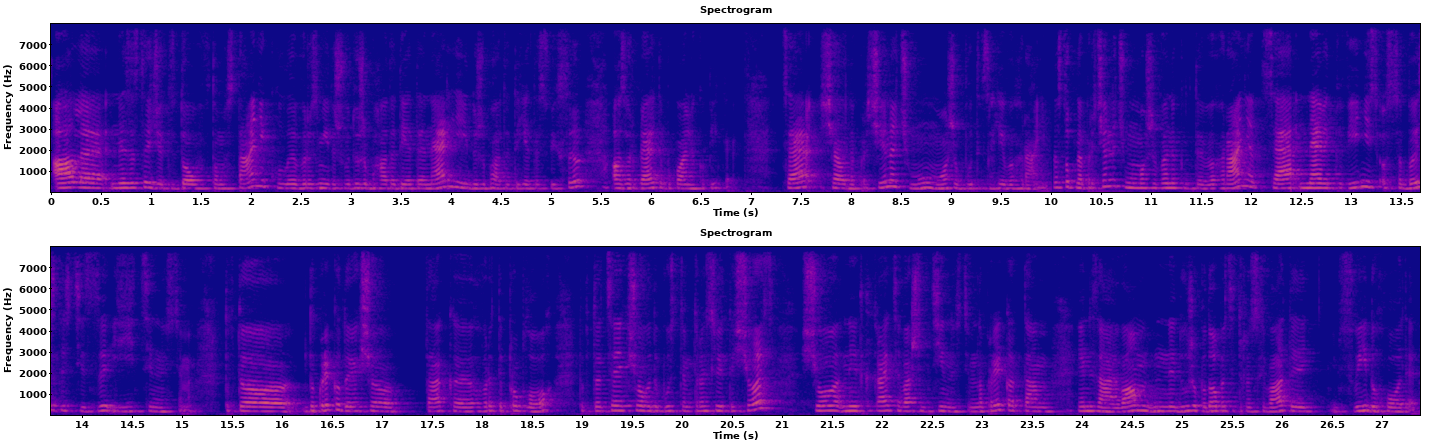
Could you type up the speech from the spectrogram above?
Але не засиджуйтесь довго в тому стані, коли ви розумієте, що ви дуже багато даєте енергії, дуже багато даєте своїх сил, а заробляєте буквально копійки. Це ще одна причина, чому може бути взагалі вигорання. Наступна причина, чому може виникнути вигорання, це невідповідність особистості з її цінностями. Тобто, до прикладу, якщо так е, говорити про блог. Тобто, це якщо ви, допустимо, транслюєте щось, що не відкликається вашим цінностям. Наприклад, там я не знаю, вам не дуже подобається транслювати свої доходи,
